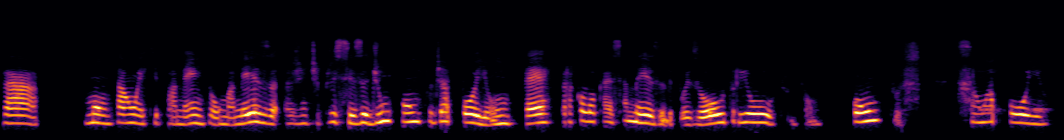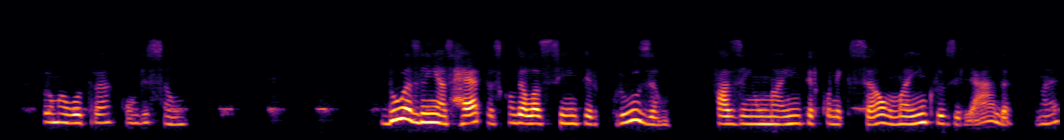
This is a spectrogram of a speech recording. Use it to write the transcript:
para montar um equipamento ou uma mesa, a gente precisa de um ponto de apoio, um pé para colocar essa mesa, depois outro e outro. Então, pontos são apoio para uma outra condição. Duas linhas retas, quando elas se intercruzam, fazem uma interconexão, uma encruzilhada, né?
